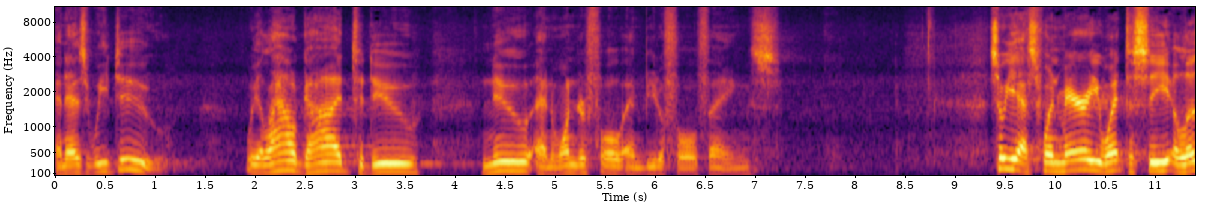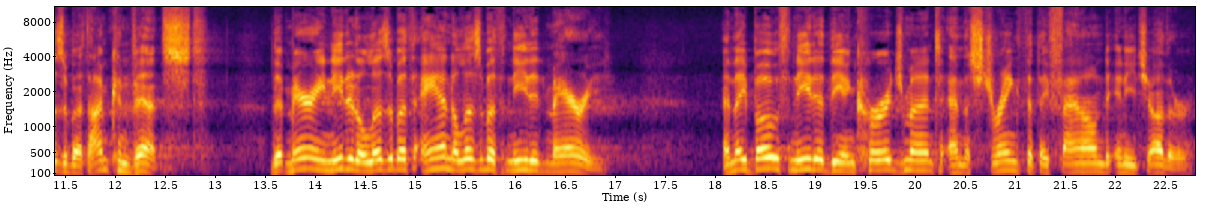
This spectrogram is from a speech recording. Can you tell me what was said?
And as we do, we allow God to do new and wonderful and beautiful things. So, yes, when Mary went to see Elizabeth, I'm convinced that Mary needed Elizabeth and Elizabeth needed Mary. And they both needed the encouragement and the strength that they found in each other.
